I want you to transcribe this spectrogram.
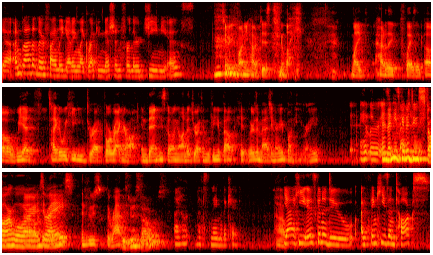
yeah, I'm glad that they're finally getting like recognition for their genius. It's gonna be funny how Disney like, like how do they play? It's like, oh, we had Taika Waititi direct Thor Ragnarok, and then he's going on to direct a movie about Hitler's imaginary bunny, right? Hitler is and then an he's gonna do Star Oh, Wars Hitler right is? Then who's the He's doing Star Wars. I don't that's the name of the kid. Oh. Yeah, he is gonna do I think he's in talks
